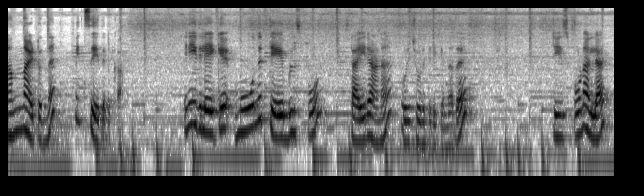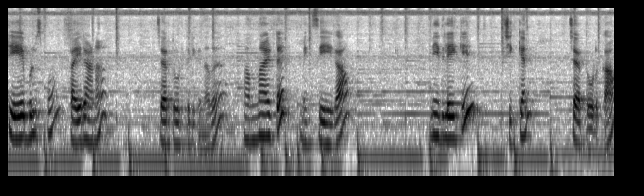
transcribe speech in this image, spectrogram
നന്നായിട്ടൊന്ന് മിക്സ് ചെയ്തെടുക്കാം. ഇനി ഇതിലേക്ക് മൂന്ന് ടേബിൾ സ്പൂൺ തൈരാണ് ഒഴിച്ചു കൊടുത്തിരിക്കുന്നത്. ടീസ്പൂൺ അല്ല ടേബിൾ സ്പൂൺ തൈരാണ് ചേർത്ത് കൊടുത്തിരിക്കുന്നത്. നന്നായിട്ട് മിക്സ് ചെയ്യുക. ഇനി ഇതിലേക്ക് ചിക്കൻ ചേർത്ത് കൊടുക്കാം.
